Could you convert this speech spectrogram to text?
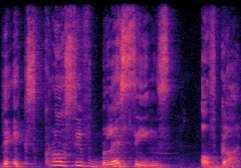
the exclusive blessings of God.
